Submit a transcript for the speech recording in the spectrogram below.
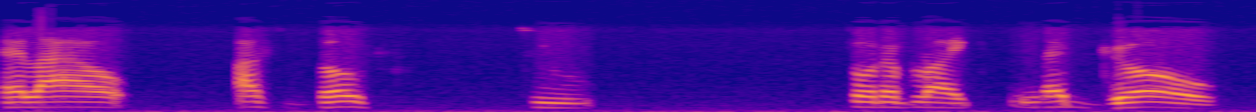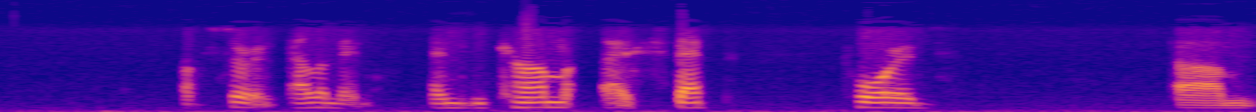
allow us both to sort of like let go of certain elements and become a step towards um,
